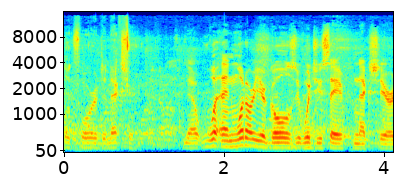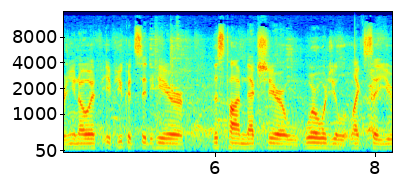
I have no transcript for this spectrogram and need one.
look forward to next year. Yeah, what, and what are your goals, would you say, for next year? You know, if, if you could sit here this time next year, where would you like to say you,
